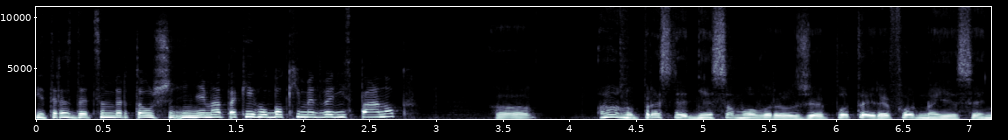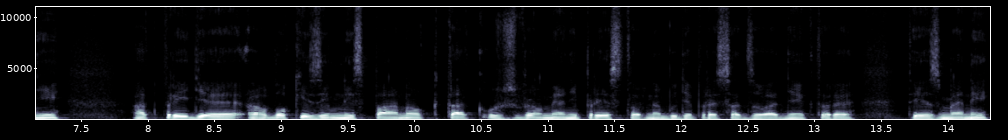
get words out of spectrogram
je teraz december, to už nemá taký hlboký medvedí spánok? Uh, Áno, presne dnes som hovoril, že po tej reformnej jeseni, ak príde hlboký zimný spánok, tak už veľmi ani priestor nebude presadzovať niektoré tie zmeny.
